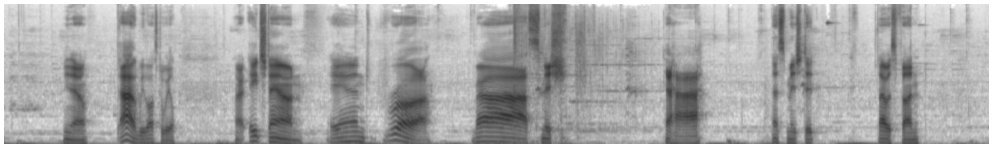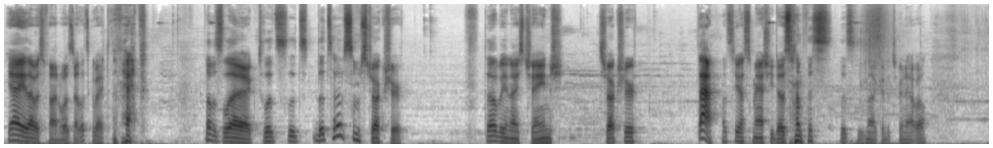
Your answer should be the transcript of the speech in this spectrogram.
you know. Ah, we lost a wheel. Alright, H down. And raw. Ah, smish. Haha. I smished it. That was fun. Yay, that was fun, wasn't it? Let's go back to the map. Level select. Let's let's let's have some structure. That'll be a nice change. Structure. Ah, let's see how Smashy does on this. This is not going to turn out well.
